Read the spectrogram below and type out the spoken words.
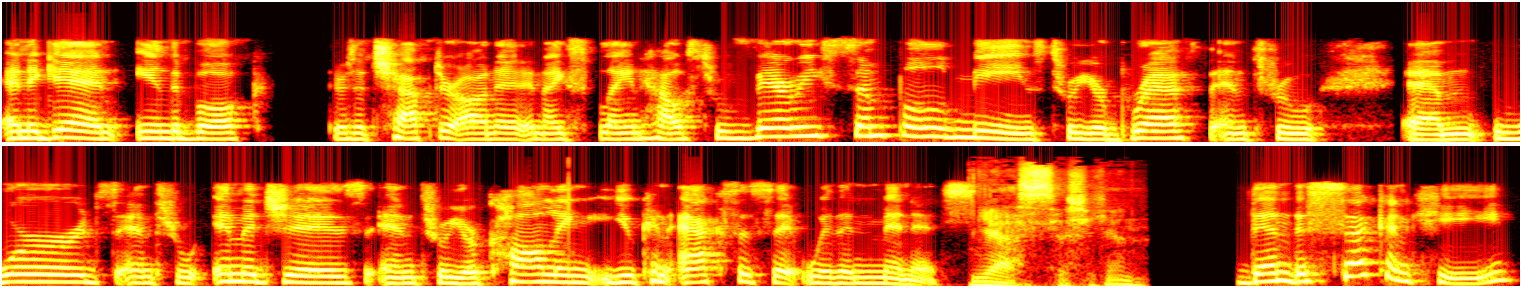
And again, in the book, there's a chapter on it, and I explain how through very simple means, through your breath and through um, words and through images and through your calling, you can access it within minutes. Yes, yes, you can. Then the second key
